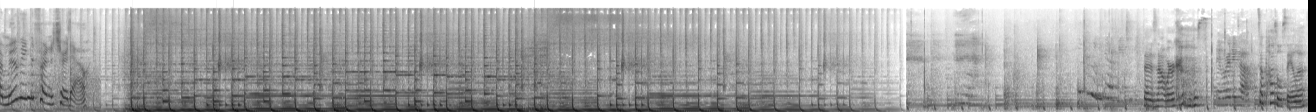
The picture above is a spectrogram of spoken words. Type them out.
Are moving the furniture now. That is not where it goes. Wait, where'd it go? It's a puzzle, Sayla.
